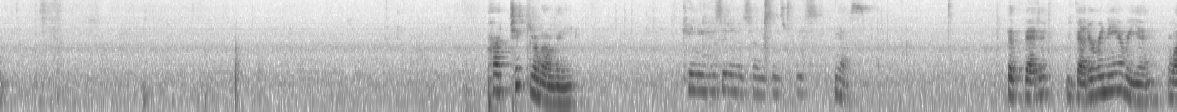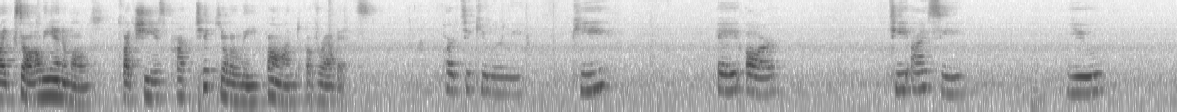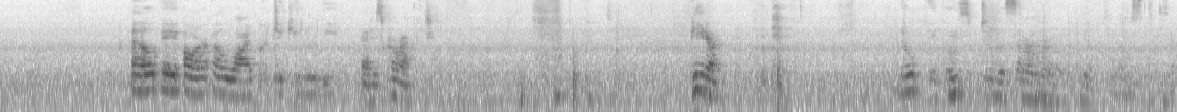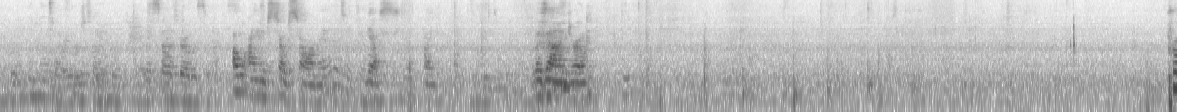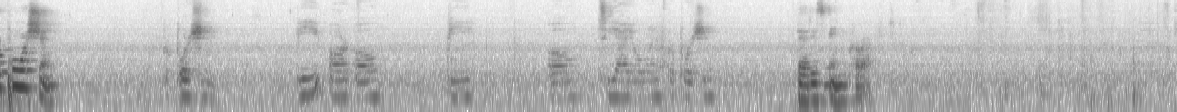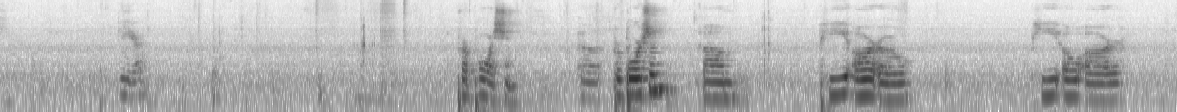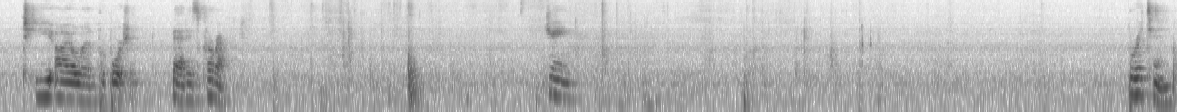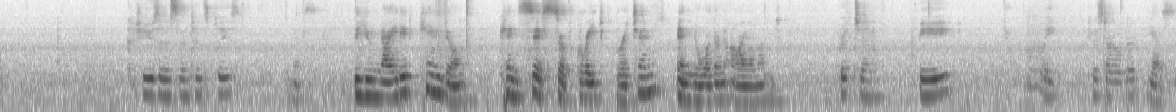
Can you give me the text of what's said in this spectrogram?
Particularly, Can you use it in a sentence, please? yes. The vet- veterinarian likes all the animals, but she is particularly fond of rabbits. particularly P A R T I C U L A R L Y particularly. That is correct. Peter, Nope, goes to Lissandra. Lissandra was next. oh, I am so sorry. Yes, I, Lisandro. Proportion, Proportion. B R O B O T I O N. Proportion. that is incorrect. Proportion, Uh, proportion. Um, P R O P O R T I O N. Proportion. that is correct. Jane? Britain. Use in a sentence, please? Yes. The United Kingdom consists of Great Britain and Northern Ireland. Britain. B. Wait, can we start over? Yes.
